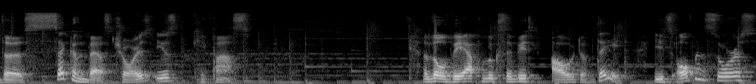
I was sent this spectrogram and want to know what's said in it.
The second best choice is KeePass. Though the app looks a bit out of date, it's open source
